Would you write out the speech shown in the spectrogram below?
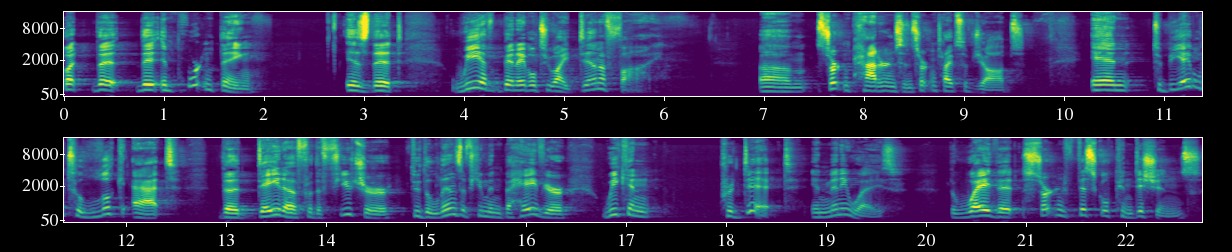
But the, the important thing is that we have been able to identify um, certain patterns in certain types of jobs and to be able to look at the data for the future through the lens of human behavior, we can predict, in many ways, the way that certain fiscal conditions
